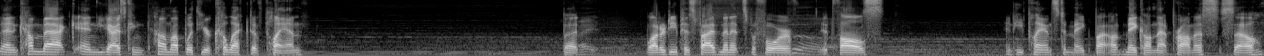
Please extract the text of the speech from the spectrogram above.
Then come back and you guys can come up with your collective plan. But Right. Waterdeep has five minutes before it falls, and he plans to make by, make on that promise. So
